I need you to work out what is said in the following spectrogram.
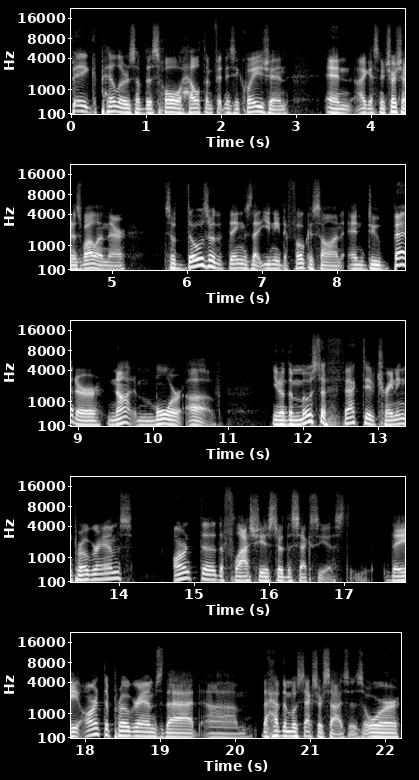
big pillars of this whole health and fitness equation, and I guess nutrition as well in there. So those are the things that you need to focus on and do better, not more of. You know, the most effective training programs aren't the the flashiest or the sexiest. They aren't the programs that um, that have the most exercises or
